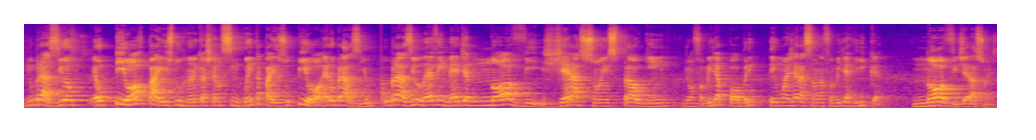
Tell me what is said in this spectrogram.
No Brasil é o, é o pior país do ranking acho que eram 50 países o pior era o Brasil. O Brasil leva em média nove gerações para alguém de uma família pobre ter uma geração na família rica. Nove gerações.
